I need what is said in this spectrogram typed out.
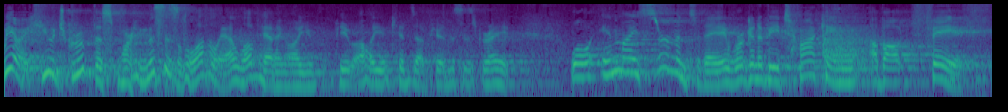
We have a huge group this morning. This is lovely. I love having all you people, all you kids up here. This is great. Well, in my sermon today, we're going to be talking about faith.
